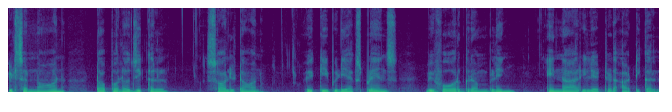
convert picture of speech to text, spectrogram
It's a non topological soliton, Wikipedia explains before grumbling in a related article.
